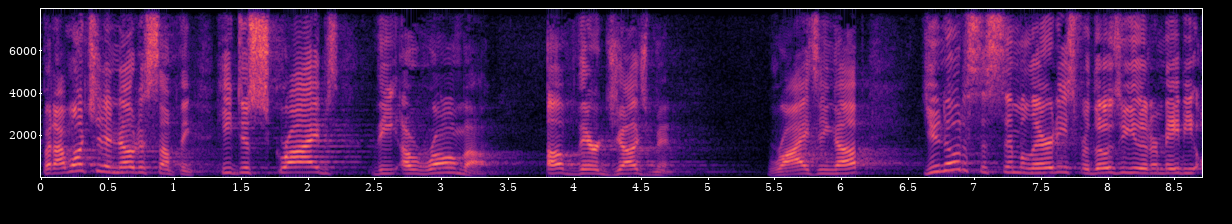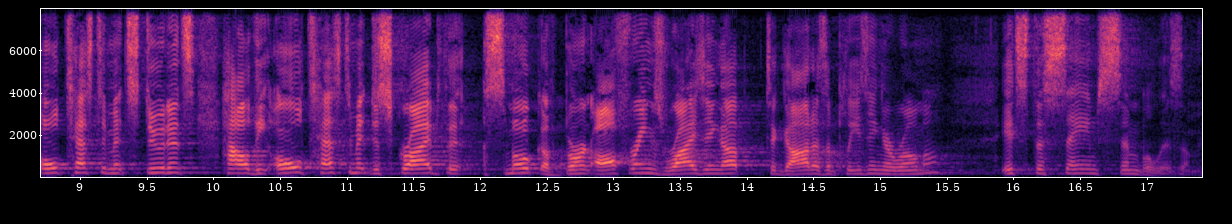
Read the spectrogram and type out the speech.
But I want you to notice something. He describes the aroma of their judgment rising up. You notice the similarities for those of you that are maybe Old Testament students, how the Old Testament describes the smoke of burnt offerings rising up to God as a pleasing aroma? It's the same symbolism.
